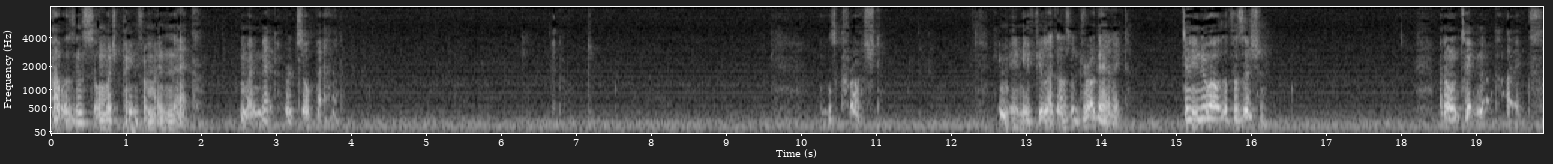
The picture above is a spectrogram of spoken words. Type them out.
I was in so much pain from my neck. My neck hurt so bad. I was crushed. He made me feel like I was a drug addict. And he knew I was a physician. I don't take narcotics.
